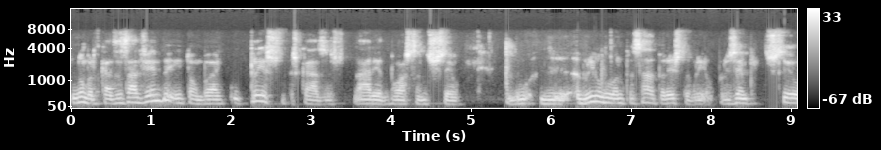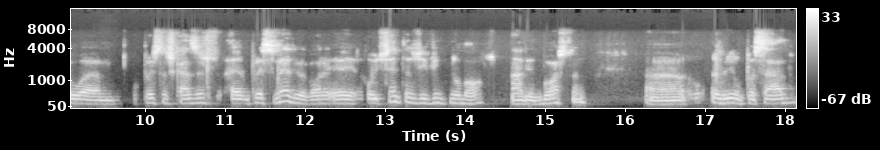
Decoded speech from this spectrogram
número de casas à venda e também o preço das casas na área de Boston desceu de abril do ano passado para este abril. Por exemplo, desceu um, o preço das casas, uh, o preço médio agora é 820 mil dólares na área de Boston. Uh, abril passado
